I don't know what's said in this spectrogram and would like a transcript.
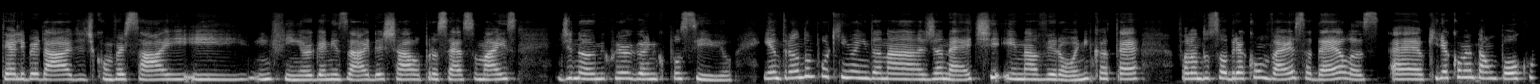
ter a liberdade de conversar e, e, enfim, organizar e deixar o processo mais dinâmico e orgânico possível. E entrando um pouquinho ainda na Janete e na Verônica, até falando sobre a conversa delas, é, eu queria comentar um pouco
